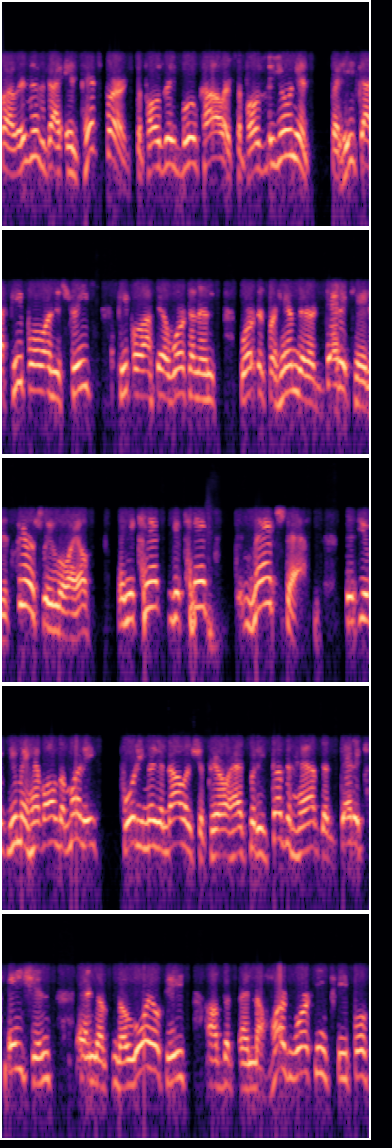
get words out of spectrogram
Well, this is a guy in Pittsburgh, supposedly blue collar, supposedly union, but he's got people on the streets, people out there working and working for him that are dedicated, fiercely loyal, and you can't you can't match that. You you may have all the money, forty million dollars Shapiro has, but he doesn't have the dedication and the, the loyalty of the and the hardworking people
